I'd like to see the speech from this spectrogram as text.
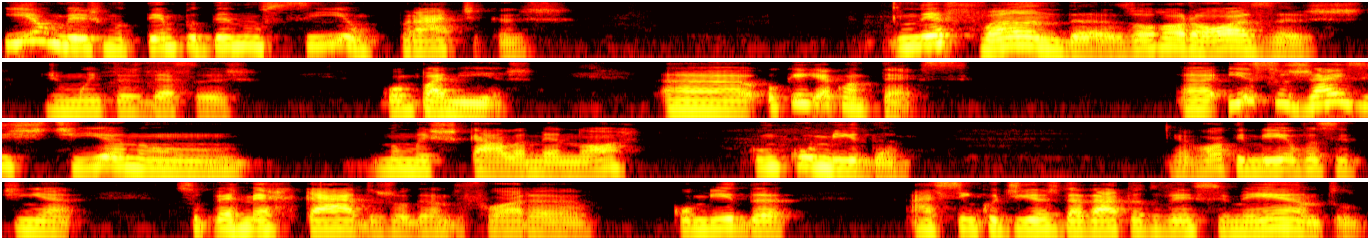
E, ao mesmo tempo, denunciam práticas nefandas, horrorosas de muitas dessas companhias. Uh, o que, que acontece? Uh, isso já existia num, numa escala menor com comida. Volta e meia você tinha supermercado jogando fora comida a cinco dias da data do vencimento,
